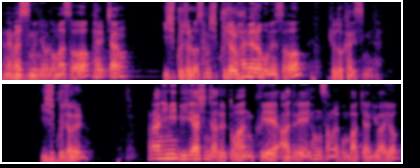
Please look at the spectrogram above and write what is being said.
하나님 말씀은요 로마서 8장 29절로 39절 화면을 보면서 교독하겠습니다. 29절 하나님이 미리 하신 자들 또한 그의 아들의 형상을 본받게 하기 위하여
